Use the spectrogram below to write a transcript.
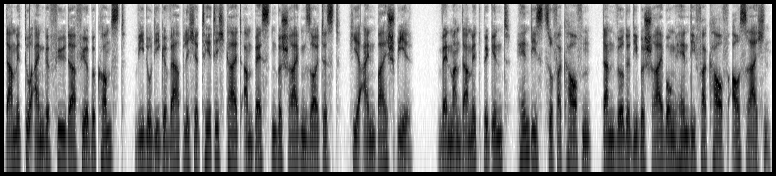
Damit du ein Gefühl dafür bekommst, wie du die gewerbliche Tätigkeit am besten beschreiben solltest, hier ein Beispiel. Wenn man damit beginnt, Handys zu verkaufen, dann würde die Beschreibung Handyverkauf ausreichen.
